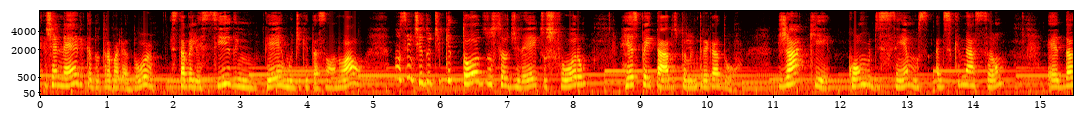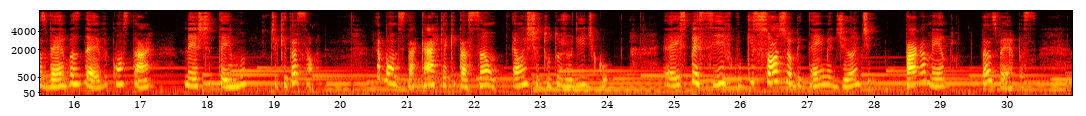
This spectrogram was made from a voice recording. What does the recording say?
genérica do trabalhador, estabelecido em um termo de quitação anual, no sentido de que todos os seus direitos foram respeitados pelo empregador, já que, como dissemos, a discriminação é, das verbas deve constar neste termo de quitação. É bom destacar que a quitação é um instituto jurídico é, específico que só se obtém mediante pagamento das verbas.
